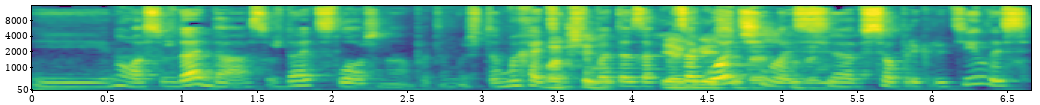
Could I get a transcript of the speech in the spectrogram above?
И, ну, осуждать, да, осуждать сложно, потому что мы хотим, Вообще чтобы это зак- закончилось, нет. все прекратилось,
